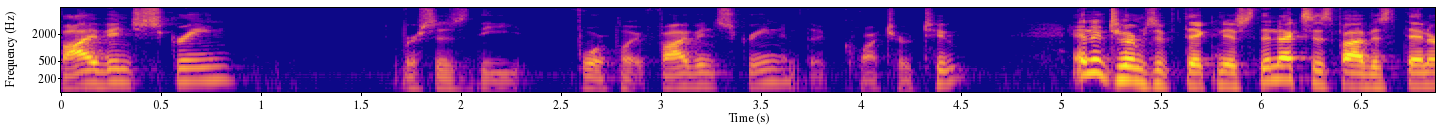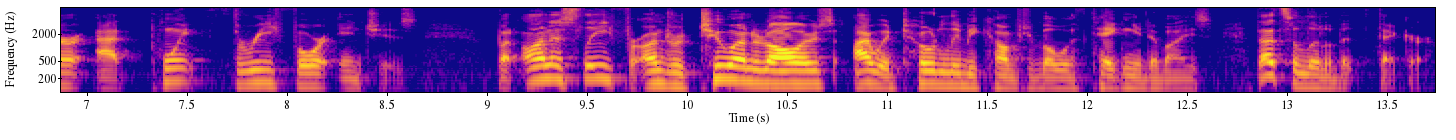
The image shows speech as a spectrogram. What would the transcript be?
5-inch screen versus the 4.5-inch screen of the Quattro 2. And in terms of thickness, the Nexus 5 is thinner at 0.34 inches. But honestly, for under $200, I would totally be comfortable with taking a device that's a little bit thicker.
